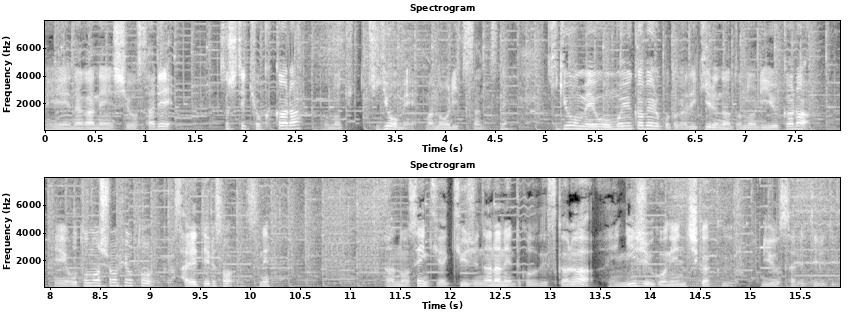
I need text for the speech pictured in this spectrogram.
えー長年使用されそして曲からこの企業名、まあ、能率さんですね。企業名を思い浮かべることができるなどの理由から、えー音の商標登録がされているそうなんですね。あの1997年ってことですからえ25年近く利用されているという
